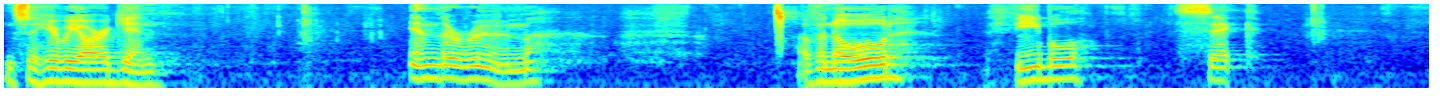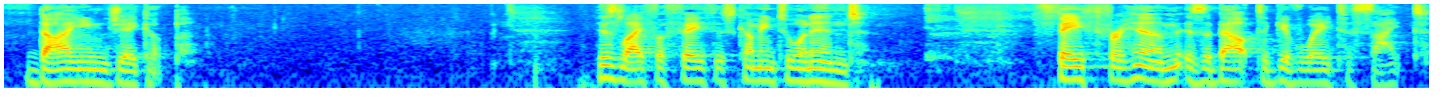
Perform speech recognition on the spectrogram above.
And so here we are again in the room of an old, feeble, sick, dying Jacob. His life of faith is coming to an end. Faith for him is about to give way to sight.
